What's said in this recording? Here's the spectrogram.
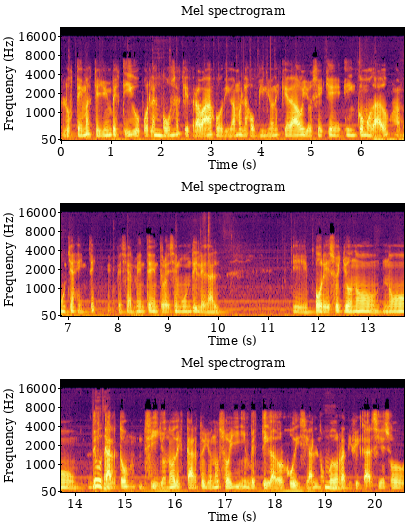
los temas que yo investigo, por las cosas que trabajo, digamos las opiniones que he dado, yo sé que he incomodado a mucha gente, especialmente dentro de ese mundo ilegal y por eso yo no, no descarto, si yo no descarto, yo no soy investigador judicial, no puedo ratificar si eso,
